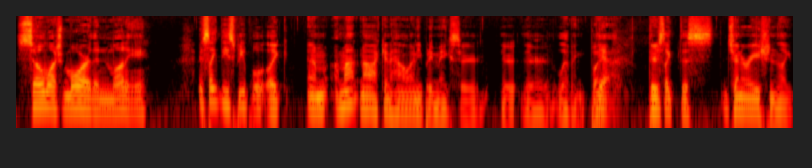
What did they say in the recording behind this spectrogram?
so much more than money. It's like these people like and I'm I'm not knocking how anybody makes their their, their living, but yeah, there's like this generation like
